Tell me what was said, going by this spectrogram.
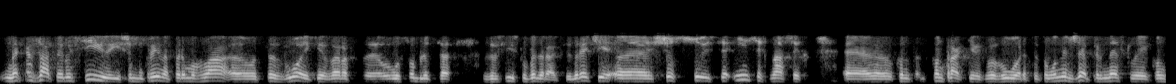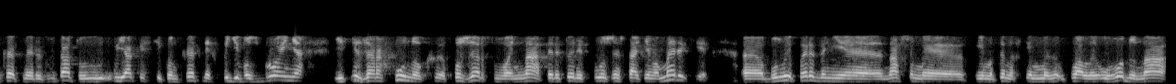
наказати Росію і щоб Україна перемогла е, це зло, яке зараз уособлюється з Російською Федерацією. До речі, що стосується інших наших контрактів, як ви говорите, то вони вже принесли конкретний результат у, якості конкретних видів озброєння, які за рахунок пожертвувань на території Сполучених Штатів Америки були передані е, нашими скажімо, тими, з ким ми уклали угоду на.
